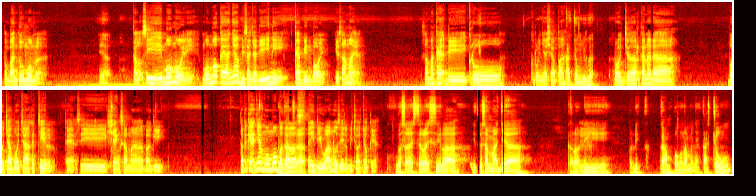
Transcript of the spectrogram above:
Pembantu umum lah. Ya. Kalau si Momo ini, Momo kayaknya bisa jadi ini cabin boy. Ya sama ya. Sama kayak di kru krunya siapa? Kacung juga. Roger kan ada bocah-bocah kecil kayak si Sheng sama Bagi. Tapi kayaknya Momo bakal stay di Wano sih lebih cocok ya. Gak usah istilah-istilah itu sama aja. Kalau di kalau di kampung namanya kacung,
